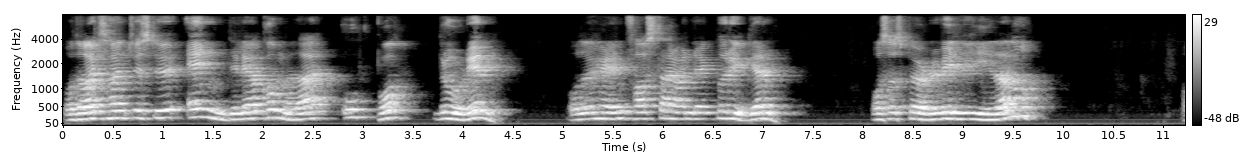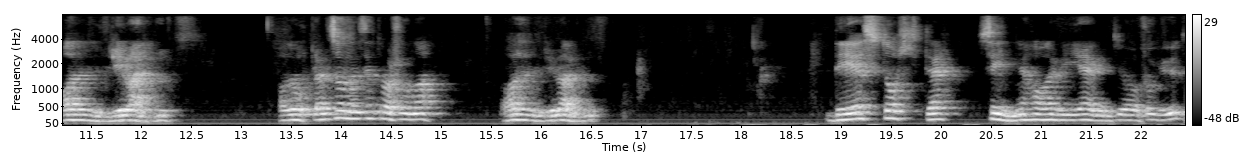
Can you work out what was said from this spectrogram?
Og da, ikke sant, hvis du endelig har kommet deg oppå broren din, og du holder fast der han ligger på ryggen, og så spør du vil du gi deg noe Aldri i verden. Har du opplevd sånne situasjoner? Aldri i verden. Det stolte sinnet har vi egentlig overfor Gud.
